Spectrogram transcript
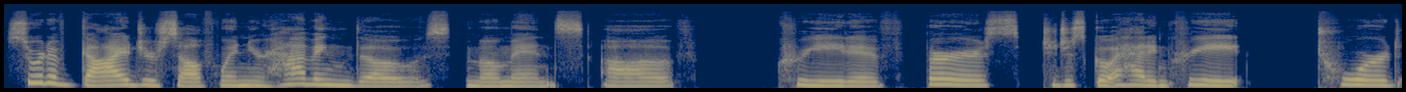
sort of guide yourself when you're having those moments of creative bursts to just go ahead and create toward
